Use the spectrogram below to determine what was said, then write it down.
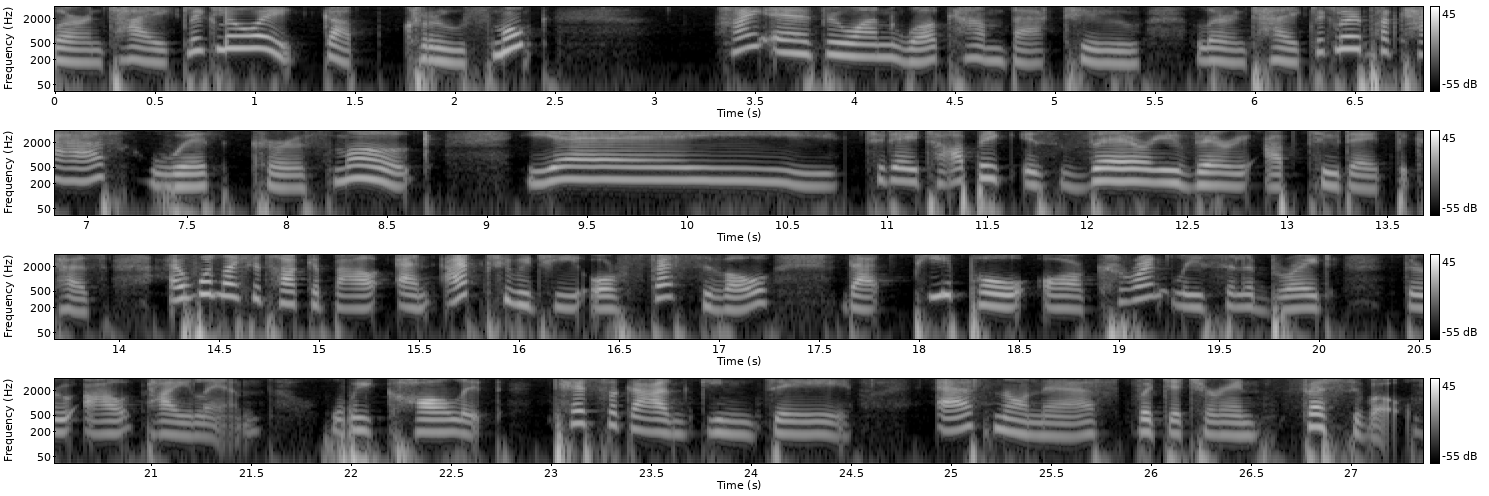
Learn Thai กล้วยๆกับครูสมุก Hi everyone, welcome back to Learn Thai Kluay Kluay podcast with Kru Smook. Yay! Today's topic is very, very up to date because I would like to talk about an activity or festival that people are currently celebrate throughout Thailand. We call it Tesakan Kinje, as known as Vegetarian Festival.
